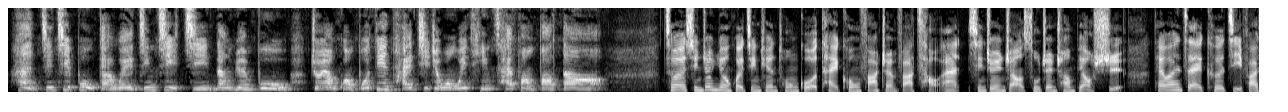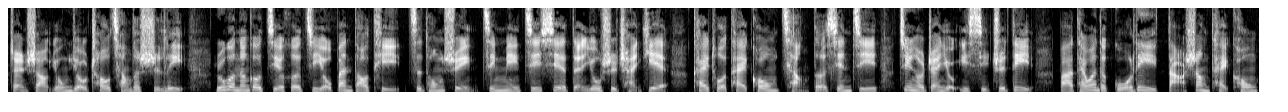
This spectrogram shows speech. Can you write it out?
和经济部改为经济及能源部。中央广播电台记者王维婷采访报道。此外，行政院会今天通过《太空发展法》草案。行政院长苏贞昌表示，台湾在科技发展上拥有超强的实力，如果能够结合既有半导体、资通讯、精密机械等优势产业，开拓太空，抢得先机，进而占有一席之地，把台湾的国力打上太空，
